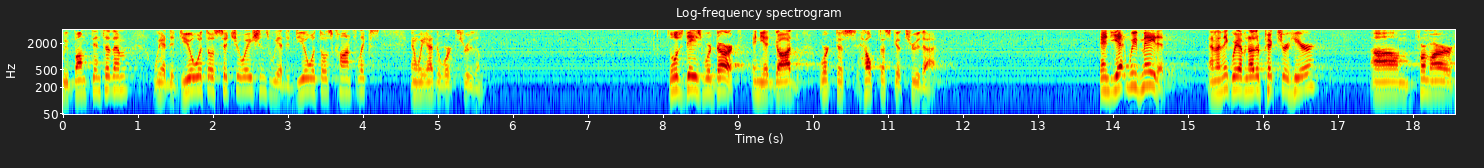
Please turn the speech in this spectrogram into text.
we bumped into them. We had to deal with those situations. We had to deal with those conflicts. and we had to work through them. Those days were dark, and yet God worked us, helped us get through that. And yet we've made it. And I think we have another picture here um, from our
